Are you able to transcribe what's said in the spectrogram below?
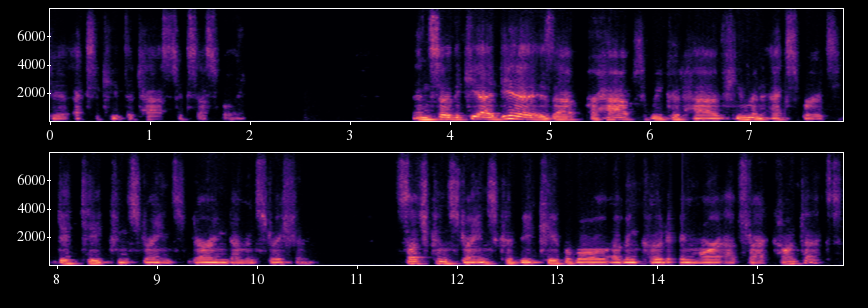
to execute the task successfully. And so the key idea is that perhaps we could have human experts dictate constraints during demonstration. Such constraints could be capable of encoding more abstract context,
